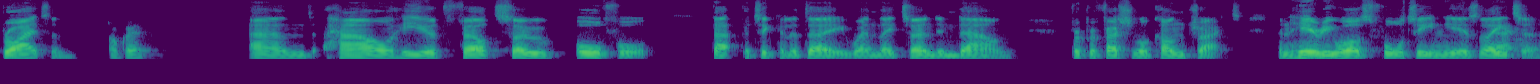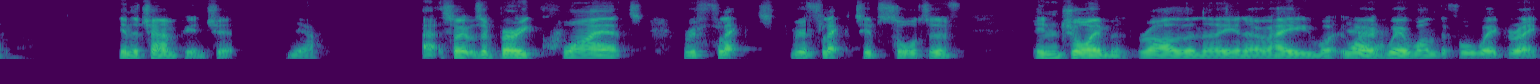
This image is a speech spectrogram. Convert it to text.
Brighton, okay and how he had felt so awful that particular day when they turned him down for a professional contract, and here he was 14 years later in the championship. Yeah. Uh, so it was a very quiet reflect reflective sort of enjoyment rather than a you know hey Yeah, we're, yeah. we're wonderful we're great.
